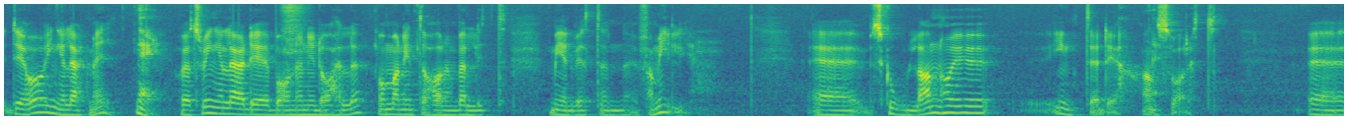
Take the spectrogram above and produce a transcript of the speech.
Det har ingen lärt mig. Nej. Och jag tror ingen lär det barnen idag heller. Om man inte har en väldigt medveten eh, familj. Eh, skolan har ju inte det ansvaret. Eh,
